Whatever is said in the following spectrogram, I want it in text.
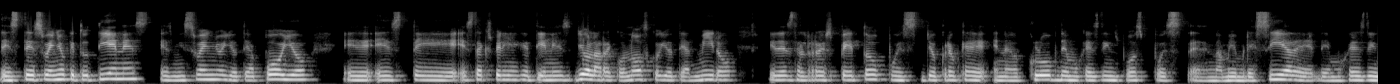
este sueño que tú tienes es mi sueño, yo te apoyo. Eh, este, esta experiencia que tienes, yo la reconozco, yo te admiro. Y desde el respeto, pues yo creo que en el club de Mujeres de Voz, pues en la membresía de, Mujeres de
